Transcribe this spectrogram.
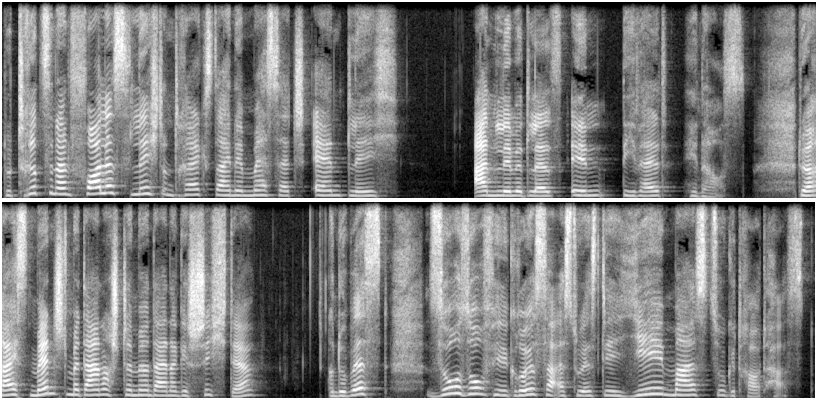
Du trittst in ein volles Licht und trägst deine Message endlich unlimitless in die Welt hinaus. Du erreichst Menschen mit deiner Stimme und deiner Geschichte und du bist so, so viel größer, als du es dir jemals zugetraut hast.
